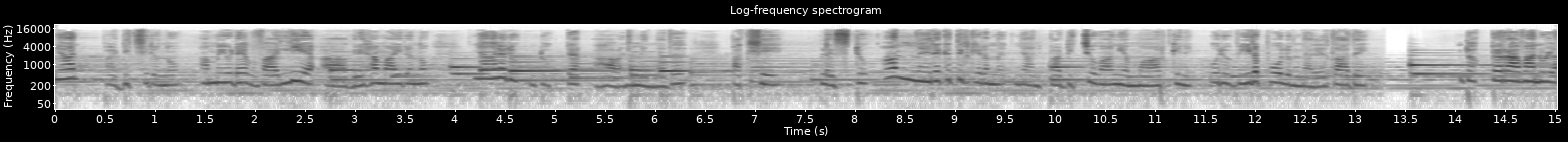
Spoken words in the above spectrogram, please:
ഞാൻ പഠിച്ചിരുന്നു. അമ്മയുടെ വലിയ ആഗ്രഹമായിരുന്നു ഞാനൊരു ഡോക്ടർ ആവണമെന്നത്. പക്ഷേ പ്ലസ് ടു ആ നരകത്തിൽ കിടന്ന് ഞാൻ പഠിച്ചു വാങ്ങിയ മാർക്കിന് ഒരു വില പോലും നൽകാതെ ഡോക്ടർ ആവാനുള്ള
